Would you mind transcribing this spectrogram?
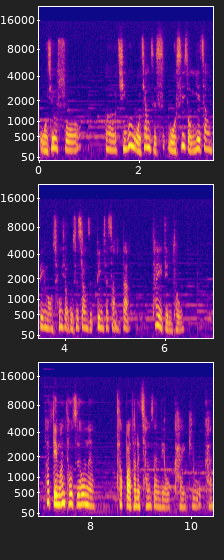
我就说。呃，请问我这样子是，我是一种业障病吗？我，从小都是这样子病在长大。他也点头，他点完头之后呢，他把他的长衫撩开给我看。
